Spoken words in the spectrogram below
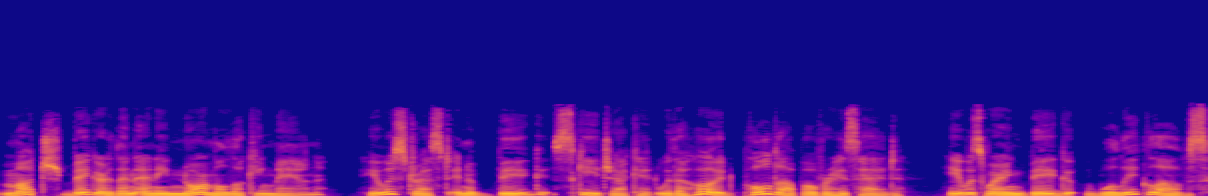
much bigger than any normal looking man. He was dressed in a big ski jacket with a hood pulled up over his head. He was wearing big, woolly gloves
